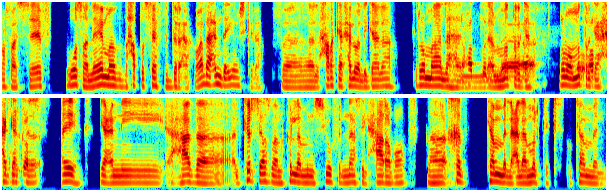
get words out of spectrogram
رفع السيف. وصل لين ما حط السيف في درعه ولا عنده أي مشكلة. فالحركة الحلوة اللي قالها رمى لها المطرقة رمى مطرقه وحط حقت. اي يعني هذا الكرسي أصلا كله من سيوف الناس اللي حاربوا. فخذ كمل على ملكك وكمل.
